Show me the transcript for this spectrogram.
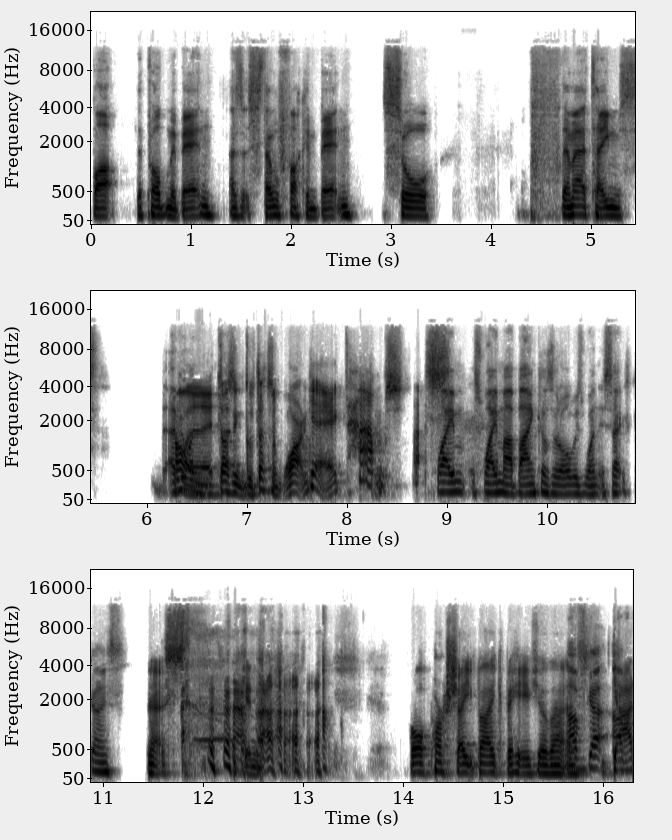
But the problem with betting is it's still fucking betting. So pff, the amount of times, Oh, it doesn't go, doesn't work. Yeah, it happens. That's why that's why my bankers are always one to six guys. fucking proper shite bag behaviour. That is. I've got- I've Gary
